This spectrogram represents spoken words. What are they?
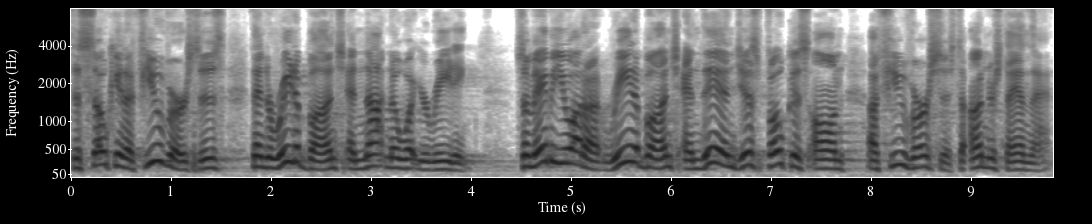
to soak in a few verses than to read a bunch and not know what you're reading. So maybe you ought to read a bunch and then just focus on a few verses to understand that.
